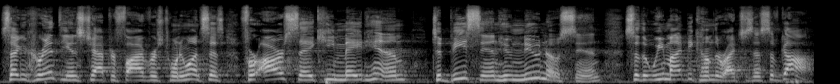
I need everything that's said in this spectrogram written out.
Second Corinthians chapter 5 verse 21 says, "For our sake he made him to be sin who knew no sin, so that we might become the righteousness of God."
